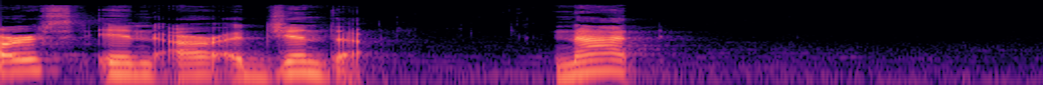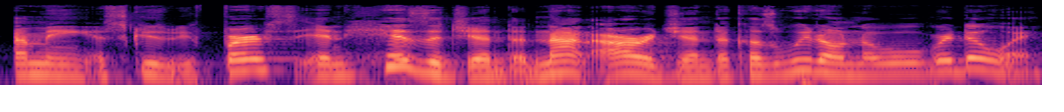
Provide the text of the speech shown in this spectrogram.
first in our agenda, not, I mean, excuse me, first in His agenda, not our agenda, because we don't know what we're doing.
